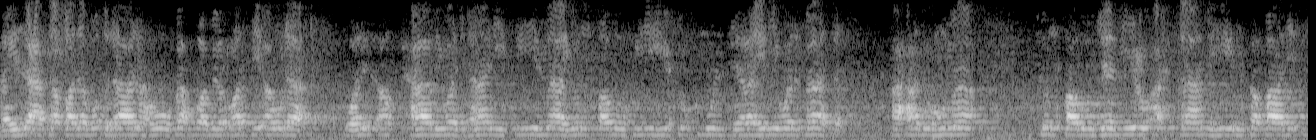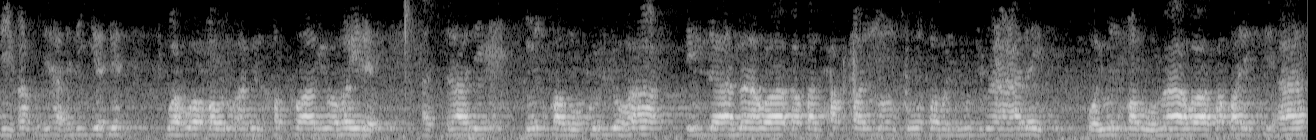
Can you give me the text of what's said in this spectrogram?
فإذا اعتقد بطلانه فهو بالرد أولى. وللأصحاب وجهان فيما ينقض فيه حكم الجاهل والفاسق. أحدهما تنقض جميع أحكامه لفقد أهليته. وهو قول أبي الخطاب وغيره الثاني تنقض كلها إلا ما وافق الحق المنصوص والمجمع عليه وينقض ما وافق الاجتهاد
